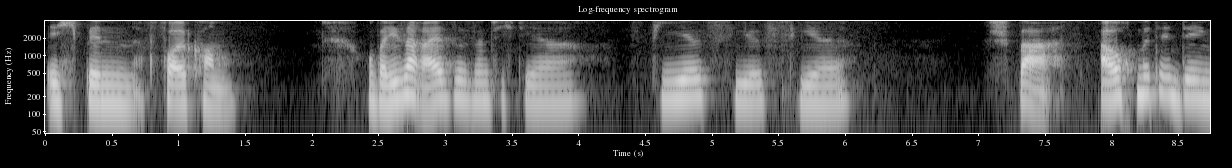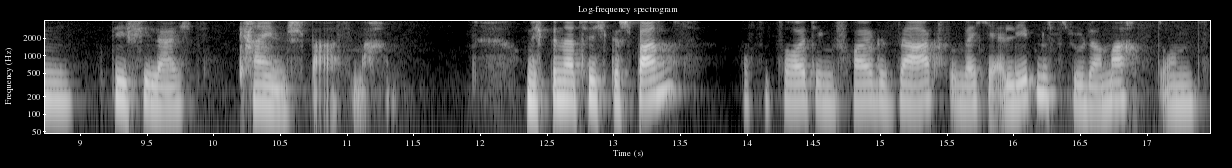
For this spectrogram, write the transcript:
Ich bin vollkommen. Und bei dieser Reise wünsche ich dir viel, viel, viel Spaß. Auch mit den Dingen, die vielleicht keinen Spaß machen. Und ich bin natürlich gespannt, was du zur heutigen Folge sagst und welche Erlebnisse du da machst. Und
